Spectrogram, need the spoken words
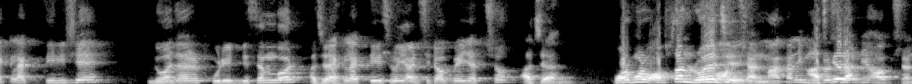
এক লাখ তিরিশে দু হাজার কুড়ির ডিসেম্বর আচ্ছা। এক লাখ তিরিশ ওই আরসিটাও পেয়ে যাচ্ছ। আচ্ছা। বড় বড় অপশন রয়েছে। অপশন মা কালী আজকের- অপশন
